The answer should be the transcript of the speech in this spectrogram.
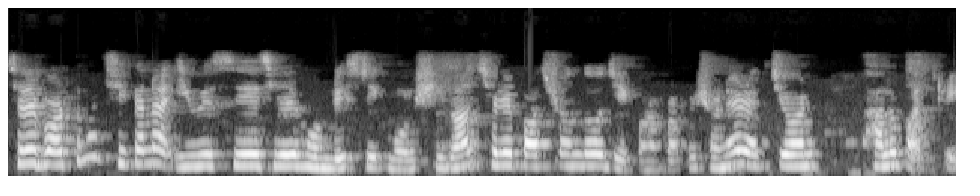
ছেলের বর্তমান ঠিকানা ইউএসএ ছেলের হোম ডিস্ট্রিক্ট মুন্সিগঞ্জ। ছেলের পছন্দ যে কোনো প্রফেশনের একজন ভালো পাত্রী।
